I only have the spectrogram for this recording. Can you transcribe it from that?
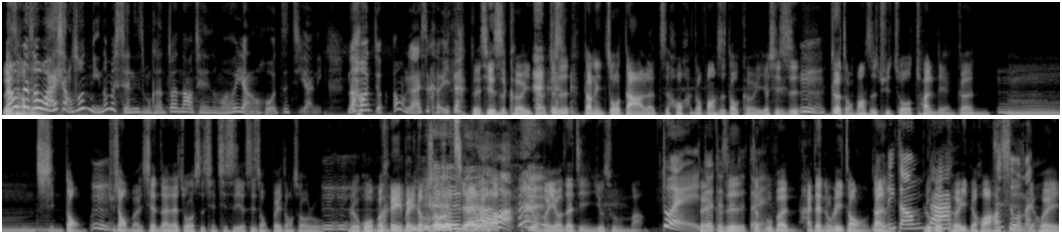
然后那时候我还想说，你那么闲，你怎么可能赚到钱？你怎么会养活自己啊？你，然后就，哦，原来是可以的。对，其实是可以的，就是当你做大了之后，很多方式都可以，尤其是各种方式去做串联跟嗯行动。嗯，就像我们现在在做的事情，其实也是一种被动收入。嗯嗯。如果我们可以被动收入起来的话，因为我们有在经营 YouTube 嘛。对对对，可是这部分还在努力中，努力中。如果可以的话，它其实也会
